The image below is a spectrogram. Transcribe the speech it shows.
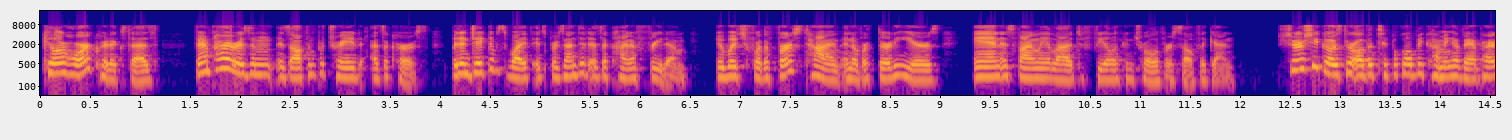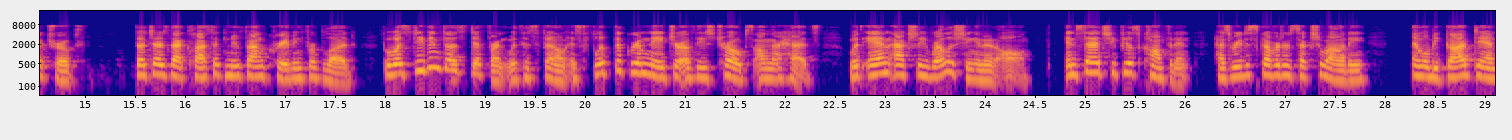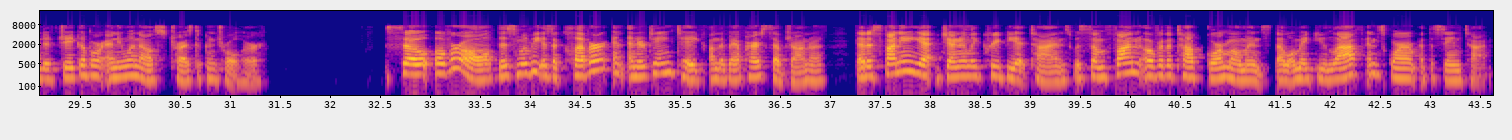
Killer Horror Critic says Vampirism is often portrayed as a curse, but in Jacob's Wife, it's presented as a kind of freedom, in which, for the first time in over 30 years, Anne is finally allowed to feel in control of herself again. Sure, she goes through all the typical becoming a vampire tropes, such as that classic newfound craving for blood, but what Stevens does different with his film is flip the grim nature of these tropes on their heads, with Anne actually relishing in it all. Instead, she feels confident, has rediscovered her sexuality, and will be goddamned if Jacob or anyone else tries to control her. So, overall, this movie is a clever and entertaining take on the vampire subgenre that is funny yet generally creepy at times, with some fun over the top gore moments that will make you laugh and squirm at the same time.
